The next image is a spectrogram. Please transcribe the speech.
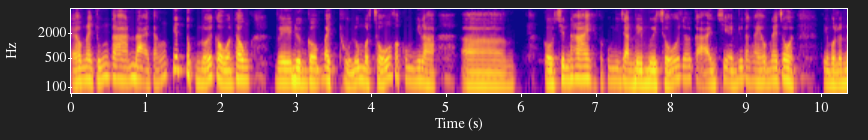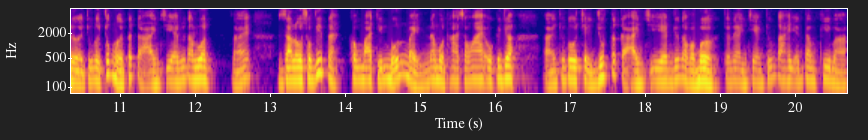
Ngày hôm nay chúng ta đại thắng tiếp tục nối cầu hoàn thông về đường cầu bạch thủ lô một số và cũng như là uh, cầu trên 2 và cũng như dàn đề 10 số cho cả anh chị em chúng ta ngày hôm nay rồi. Thì một lần nữa chúng tôi chúc mừng tất cả anh chị em chúng ta luôn. Đấy Zalo số VIP này 0394751262 ok chưa? Đấy, chúng tôi sẽ giúp tất cả anh chị em chúng ta vào bờ cho nên anh chị em chúng ta hãy yên tâm khi mà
